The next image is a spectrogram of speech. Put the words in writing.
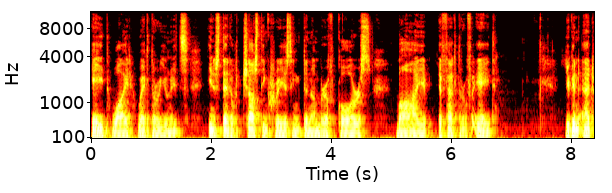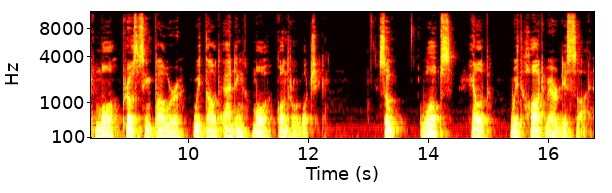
8 wide vector units instead of just increasing the number of cores by a factor of 8. You can add more processing power without adding more control logic. So warps help with hardware design.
